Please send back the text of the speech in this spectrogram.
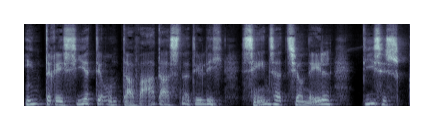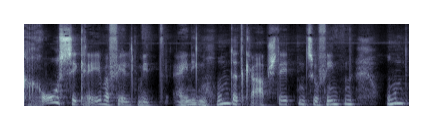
interessierte. Und da war das natürlich sensationell, dieses große Gräberfeld mit einigen hundert Grabstätten zu finden. Und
